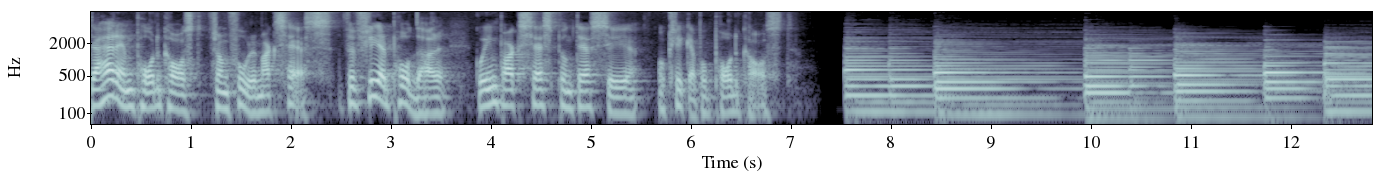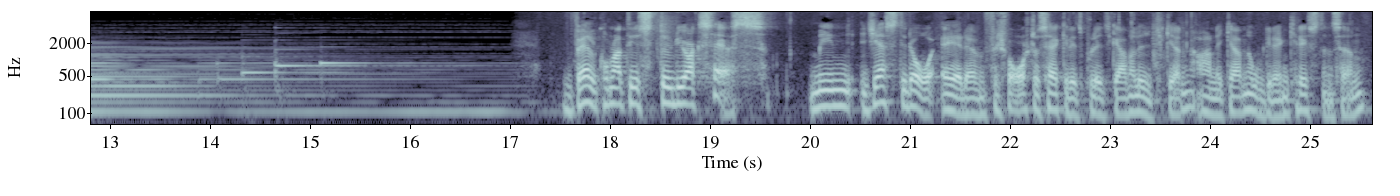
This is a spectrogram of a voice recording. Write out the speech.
Det här är en podcast från Forum Access. För fler poddar, gå in på access.se och klicka på podcast. Välkomna till Studio Access. Min gäst idag är den försvars och säkerhetspolitiska analytikern Annika Nordgren Christensen.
